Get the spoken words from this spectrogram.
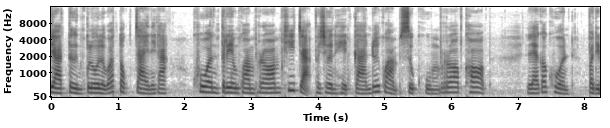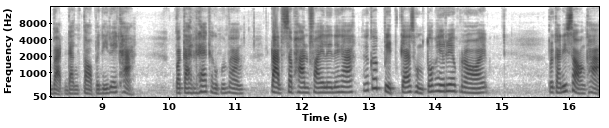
อย่าตื่นกลัวหรือว่าตกใจนะคะ ควรเตรียมความพร้อมที่จะเผชิญเหตุการณ์ด้วยความสุขุมรอบคอบ แล้วก็ควรปฏิบัติดังต่อไปนี้ด้วยค่ะ ประการแรกค่ะคุณผู้ฟัง ตัดสะพานไฟเลยนะคะ แล้วก็ปิดแก๊สหุงต้มให้เรียบร้อย ประการที่ 2 ค่ะ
